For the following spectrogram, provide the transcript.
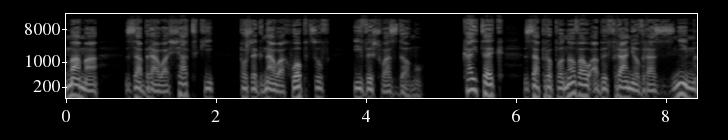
Mama zabrała siatki, pożegnała chłopców i wyszła z domu. Kajtek zaproponował, aby Franio wraz z nim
